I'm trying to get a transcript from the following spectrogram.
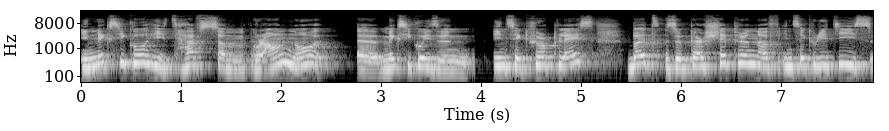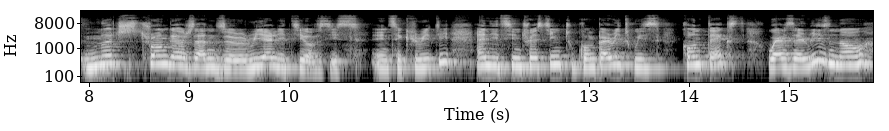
In Mexico, it has some ground, no? Uh, Mexico is an insecure place, but the perception of insecurity is much stronger than the reality of this insecurity. And it's interesting to compare it with context where there is no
